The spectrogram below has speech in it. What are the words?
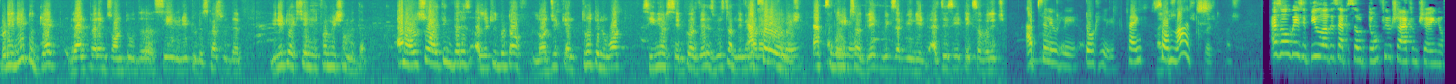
But you need to get grandparents onto the scene. You need to discuss with them. You need to exchange information with them. And also, I think there is a little bit of logic and truth in what seniors say because there is wisdom. They may not have Absolutely. information. I Absolutely. think it's a great mix that we need. As they say, it takes a village. Absolutely. Totally. Thank you Thank so you much. Pleasure. Pleasure. As always, if you love this episode, don't feel shy from sharing your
